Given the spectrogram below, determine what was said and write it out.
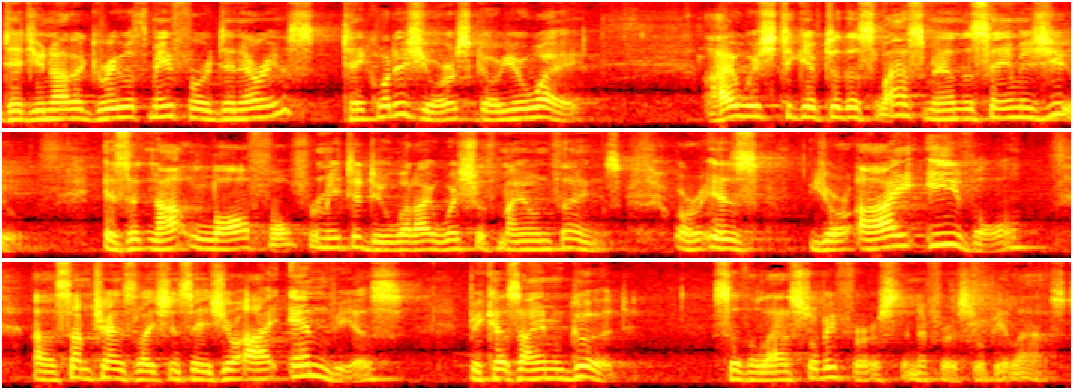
Did you not agree with me for a denarius? Take what is yours, go your way. I wish to give to this last man the same as you. Is it not lawful for me to do what I wish with my own things? Or is your eye evil? Uh, some translations say, Is your eye envious because I am good? So the last will be first and the first will be last.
